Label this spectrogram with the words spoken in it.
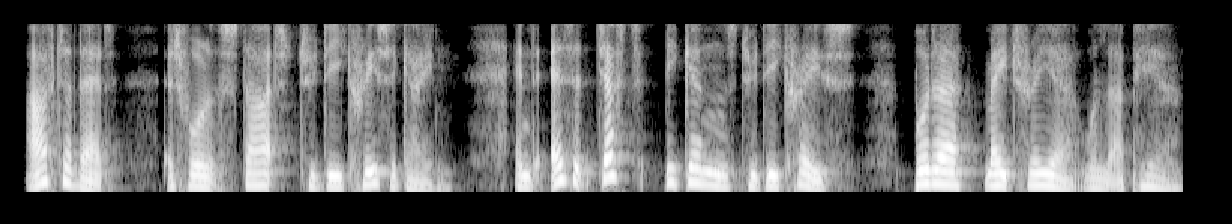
After that, it will start to decrease again. And as it just begins to decrease, Buddha Maitreya will appear.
